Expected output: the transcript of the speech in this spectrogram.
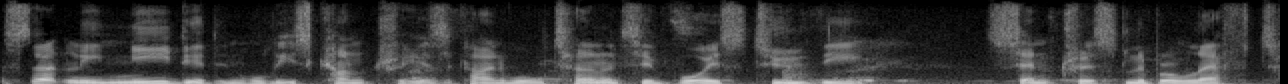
certainly needed in all these countries, a kind of alternative voice to the centrist liberal left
